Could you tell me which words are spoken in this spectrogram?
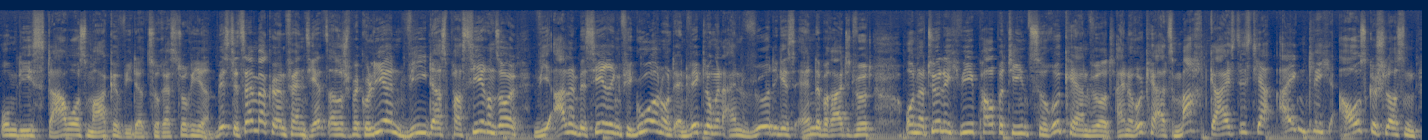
um die Star Wars Marke wieder zu restaurieren. Bis Dezember können Fans jetzt also spekulieren, wie das passieren soll, wie allen bisherigen Figuren und Entwicklungen ein würdiges Ende bereitet wird und natürlich wie Palpatine zurückkehren wird. Eine Rückkehr als Machtgeist ist ja eigentlich ausgeschlossen,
